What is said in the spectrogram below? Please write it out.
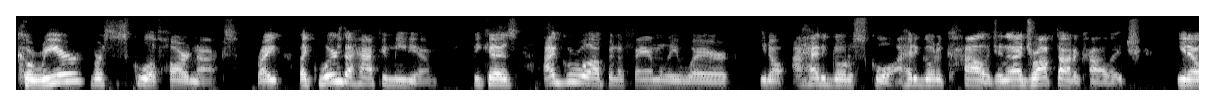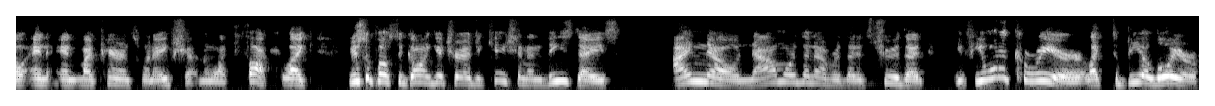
career versus school of hard knocks, right? Like, where's the happy medium? Because I grew up in a family where, you know, I had to go to school, I had to go to college, and then I dropped out of college, you know, and and my parents went ape shit, and I'm like, fuck, like you're supposed to go and get your education, and these days I know now more than ever that it's true that if you want a career like to be a lawyer or a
